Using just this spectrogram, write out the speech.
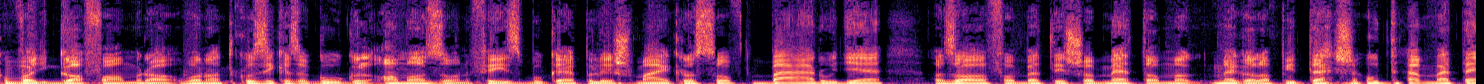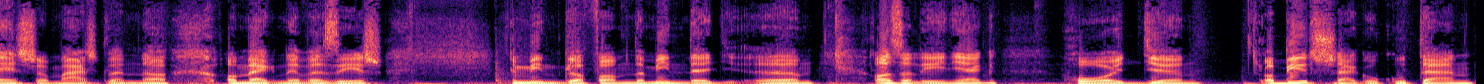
vagy GAFAM-ra vonatkozik, ez a Google, Amazon, Facebook, Apple és Microsoft, bár ugye az alfabet és a meta megalapítása után már teljesen más lenne a, a megnevezés, mint GAFAM, de mindegy. Az a lényeg, hogy a bírságok után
